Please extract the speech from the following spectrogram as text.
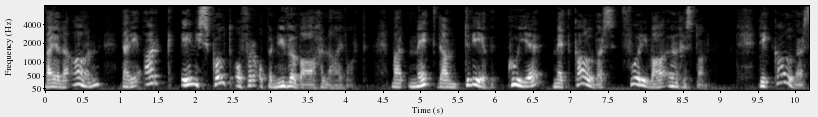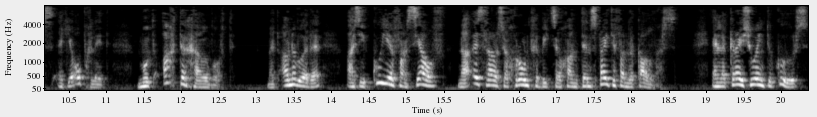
by hulle aan dat die ark en die skuldoffer op 'n nuwe wa gelaai word, maar met dan twee koeie met kalwers voor die wa ingespan. Die kalwers, het jy opgelet, moet agtergehou word Met ander woorde, as die koeie van self na Israel se grondgebied sou gaan ten spyte van hulle kalwers en hulle kry so intoe koers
